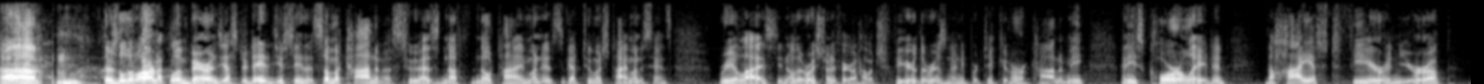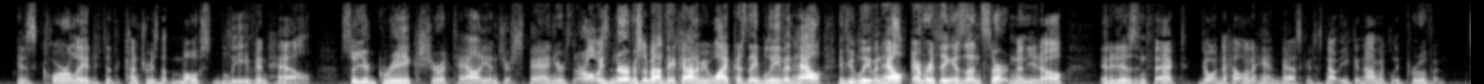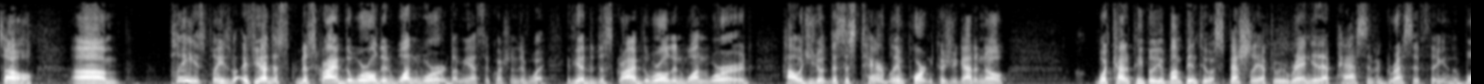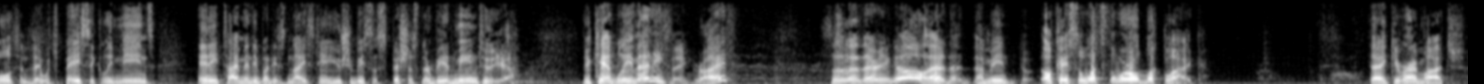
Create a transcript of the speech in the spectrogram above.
Um, there's a little article in Barron's yesterday. Did you see that some economist who has no, no time on his, he's got too much time on his hands, realized, you know, they're always trying to figure out how much fear there is in any particular economy, and he's correlated the highest fear in Europe is correlated to the countries that most believe in hell. So your Greeks, your Italians, your Spaniards, they're always nervous about the economy. Why? Because they believe in hell. If you believe in hell, everything is uncertain, and you know, and it is in fact going to hell in a handbasket. It's now economically proven. So, um, please, please, if you had to describe the world in one word, let me ask the question a different way. If you had to describe the world in one word, how would you do it? This is terribly important because you got to know what kind of people you bump into, especially after we ran you that passive aggressive thing in the bulletin today, which basically means Anytime anybody's nice to you, you should be suspicious they're being mean to you. You can't believe anything, right? So there you go. I mean, okay, so what's the world look like? Thank you very much.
